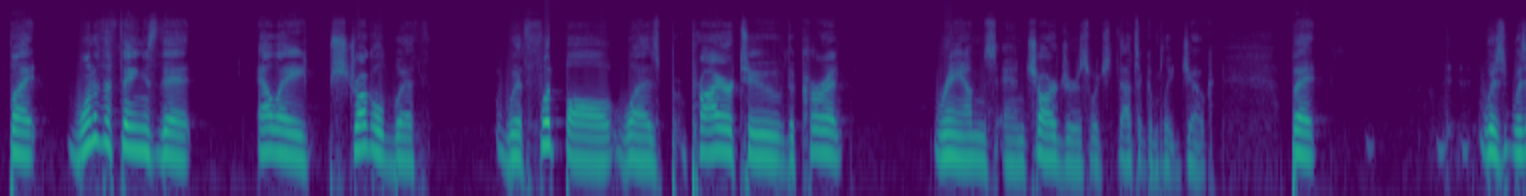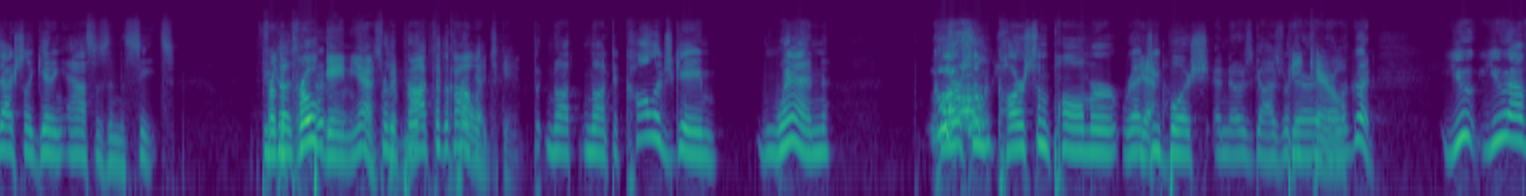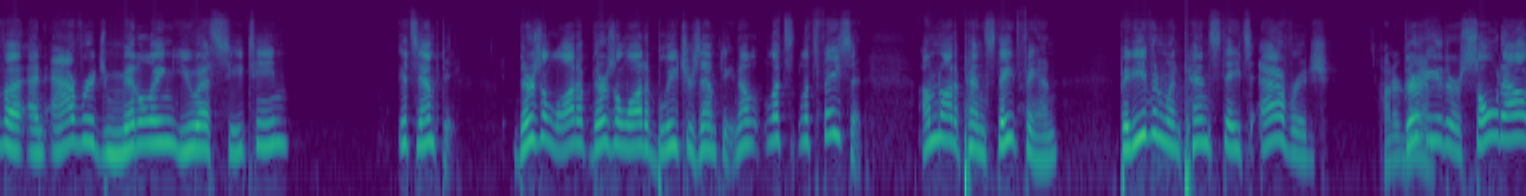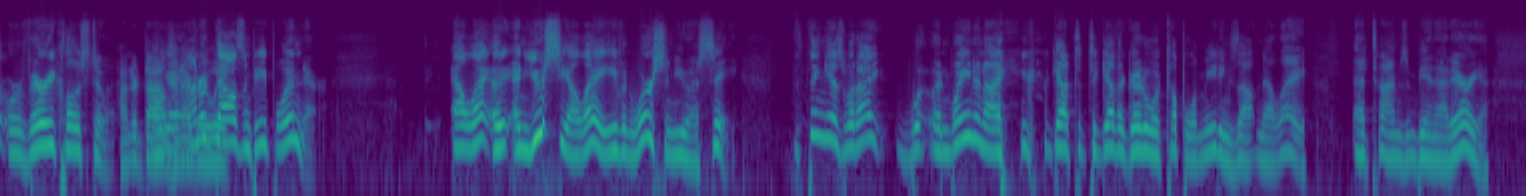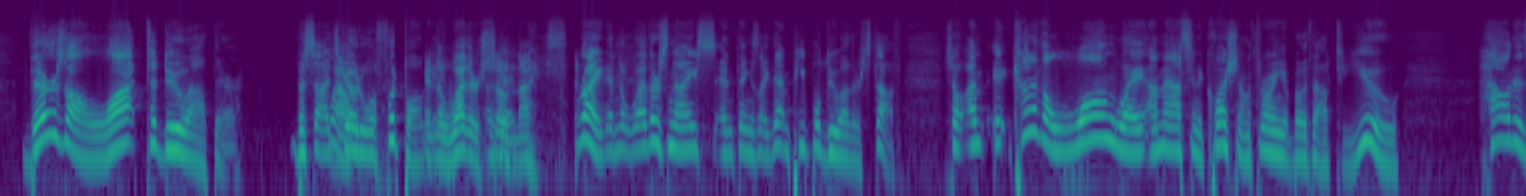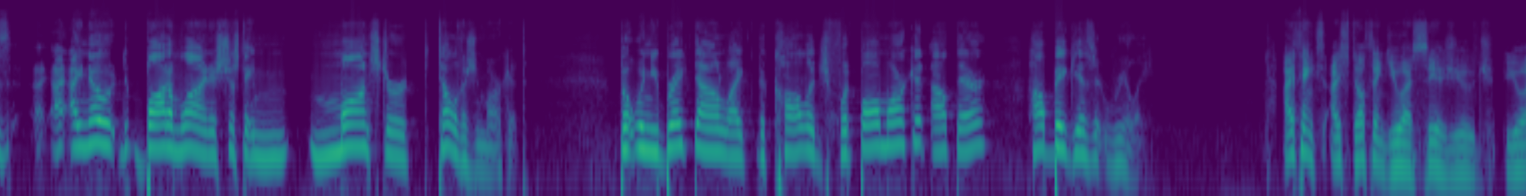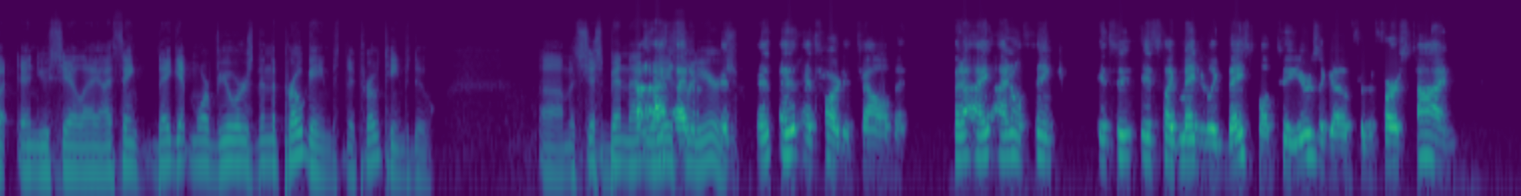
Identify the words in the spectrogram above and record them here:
But one of the things that LA struggled with with football was prior to the current Rams and Chargers, which that's a complete joke, but was was actually getting asses in the seats for the pro for- game, yes, for the but pro- not for the, the pro game. college game. but not not the college game when Carson Carson Palmer, Reggie Yeah. Bush, and those guys were Pete there and Carroll. they were good. You you have a an average middling USC team. It's empty. There's a lot of there's a lot of bleachers empty. Now let's let's face it. I'm not a Penn State fan, but even when Penn State's average, Hundred they're either sold out or very close to it. hundred thousand Okay, 100,000 people in there. LA uh, and UCLA even worse than USC. The thing is, what I when Wayne and I got to together go to a couple of meetings out in LA at times and be in that area, there's a lot to do out there besides Well, go to a football game. and the weather's so nice. right, and the weather's nice and things like that, and people do other stuff. So I'm it, kind of a long way. I'm asking a question. I'm throwing it both out to you. How does I, I know? Bottom line, it's just a monster television market. But when you break down like the college football market out there, how big is it really? I think I still think USC is huge. U and UCLA. I think they get more viewers than the pro games, the pro teams do. Um, it's just been that way I for don't- years. It, it, it's hard to tell, but but I, I don't think it's it's like Major League Baseball two years ago for the first time.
